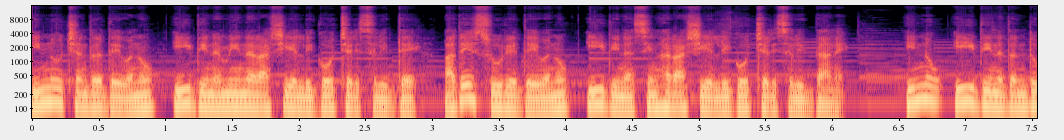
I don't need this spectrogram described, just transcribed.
ಇನ್ನು ಚಂದ್ರದೇವನು ಈ ದಿನ ಮೀನರಾಶಿಯಲ್ಲಿ ಗೋಚರಿಸಲಿದ್ದೆ. ಅದೇ ಸೂರ್ಯದೇವನು ಈ ದಿನ ಸಿಂಹರಾಶಿಯಲ್ಲಿ ಗೋಚರಿಸಲಿದ್ದಾನೆ. ಇನ್ನು ಈ ದಿನದಂದು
